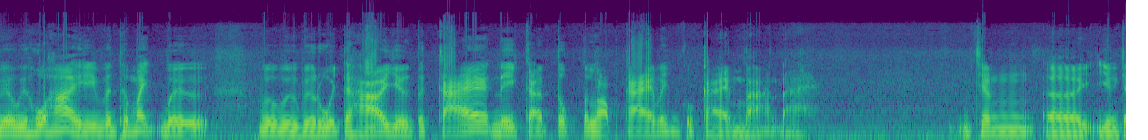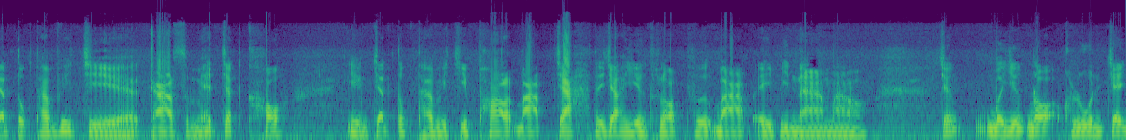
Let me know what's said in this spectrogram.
វាវាហួហើយវាធ្វើម៉េចបើ វាវារួចទៅហើយយើងទៅកែដេកកើតទុកត្រឡប់កែវិញក៏កែមិនបានដែរអញ្ចឹងយើងចាត់ទុកថាវាជាការសម្រេចចិត្តខុសយើងចាត់ទុកថាវាជាផលបាបចាស់ទៅចុះយើងធ្លាប់ធ្វើបាបអីពីណាមកអញ្ចឹងបើយើងដកខ្លួនចេញ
